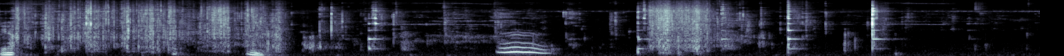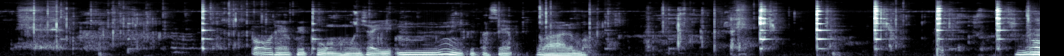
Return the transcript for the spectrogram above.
นี่เนาะ ผ็ดผงหัวใช้อีกอืมเป็นตาแซ่บว่าแล้วบ่อื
